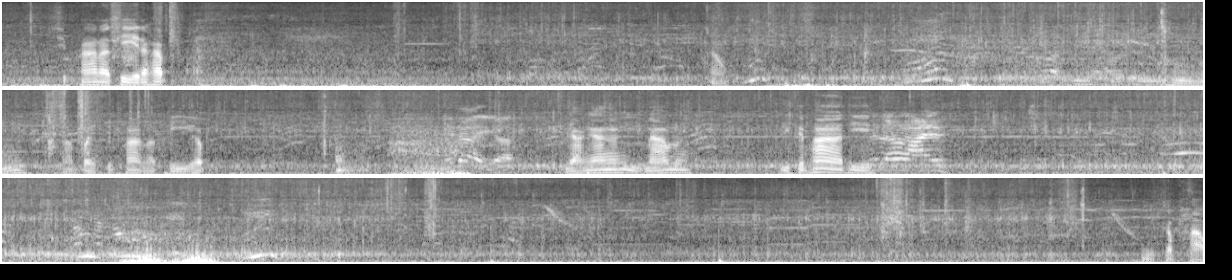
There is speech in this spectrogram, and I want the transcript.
15 นาทีนะครับ เอาอื้อหือทำไป15นาทีครับ ไม่ได้อีกเหรออย่างงั้นอีกน้ำหนึงอีก15นาที เป็นอะไรมีกะเพรา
